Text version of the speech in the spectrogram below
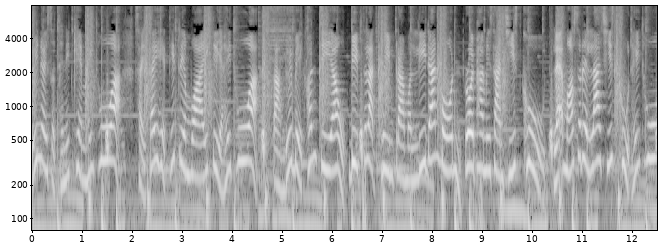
ด้วยเนยสดชนิดเค็มให้ทั่ว ใส่ไส้เห็ดที่เตรียมไว้เกลี่ยให้ทั่ว ตามด้วยเบคอนเจียว บีบสลัดครีมตรามอลลี่ด้านบน โรยพาเมซานชีสขูด และมอสซาเรลล่าชีสขูดให้ทั่ว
